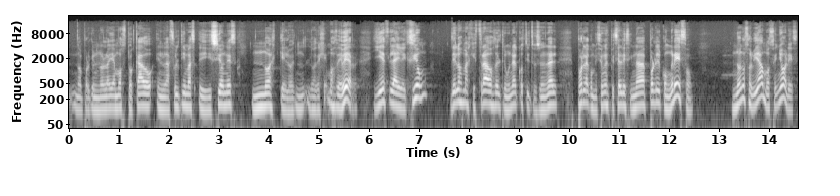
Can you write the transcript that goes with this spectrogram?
no porque no lo hayamos tocado en las últimas ediciones, no es que lo, dejemos de ver, y es la elección de los magistrados del Tribunal Constitucional por la comisión especial designada por el Congreso. No nos olvidamos, señores,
